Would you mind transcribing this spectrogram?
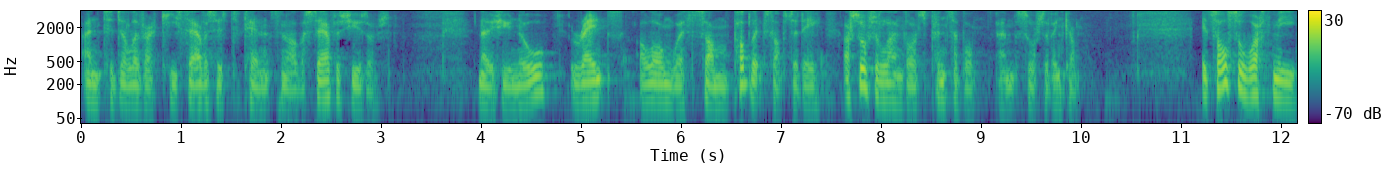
and to deliver key services to tenants and other service users. Now, as you know, rents, along with some public subsidy, are social landlords' principal um, source of income. It's also worth me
